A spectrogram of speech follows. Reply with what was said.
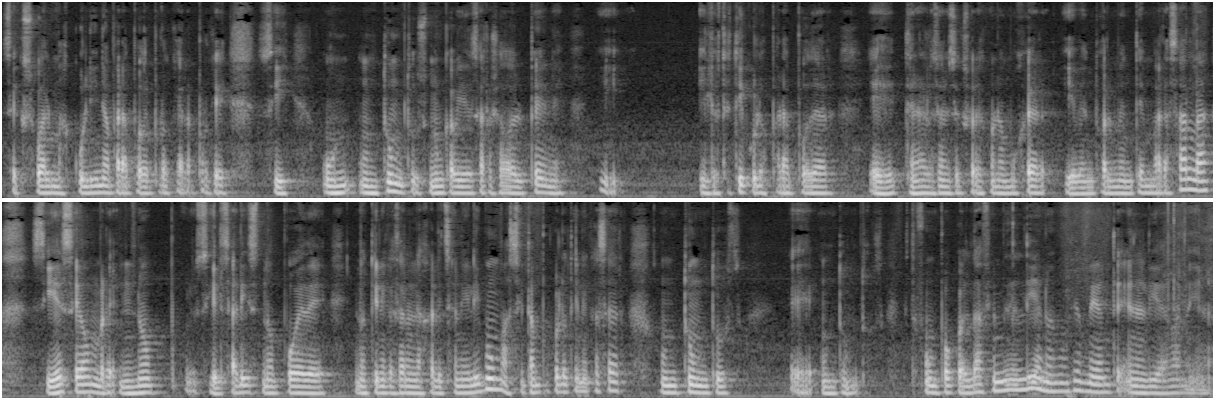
sexual masculina para poder procrear, porque si un, un tumtus nunca había desarrollado el pene y y los testículos para poder eh, tener relaciones sexuales con una mujer y eventualmente embarazarla, si ese hombre no, si el saris no puede, no tiene que hacer en la jalitza ni el ibum, así tampoco lo tiene que hacer un tumtus, eh, un tumtus. Esto fue un poco el dafim del día, nos vemos bien mediante en el día de mañana.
